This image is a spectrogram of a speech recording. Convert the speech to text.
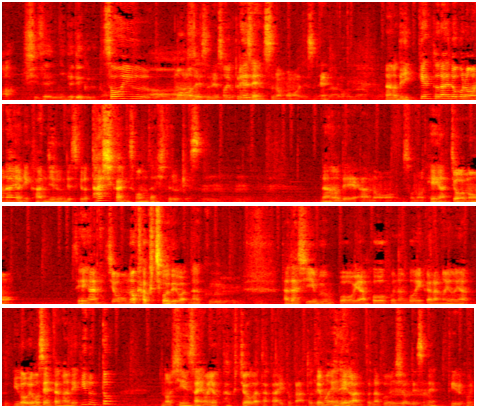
あ自然に出てくると。そういうものですね。そういうプレゼンスのものですね。なるほどなるほなので一見捉えどころがないように感じるんですけど確かに存在してるんです。なのであのその平安朝の平安朝の拡張ではなく、正しい文法や豊富な語彙からの要選択ができるとの審査員はよく格調が高いとかとてもエレガントな文章ですねっていうふうに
